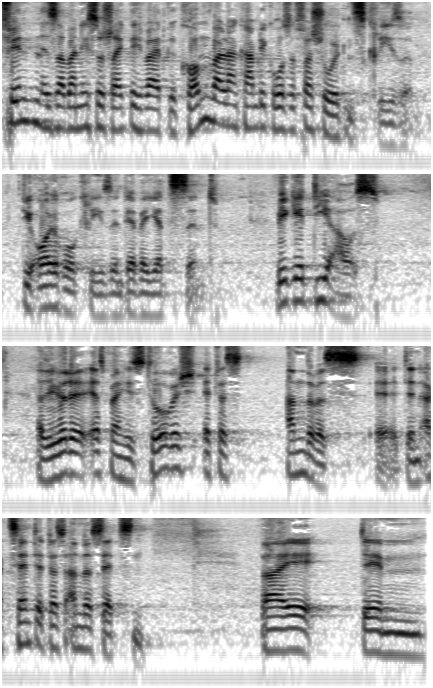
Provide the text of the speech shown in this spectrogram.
finden, ist aber nicht so schrecklich weit gekommen, weil dann kam die große Verschuldenskrise, die Euro-Krise, in der wir jetzt sind. Wie geht die aus? Also ich würde erstmal historisch etwas anderes, äh, den Akzent etwas anders setzen. Bei dem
